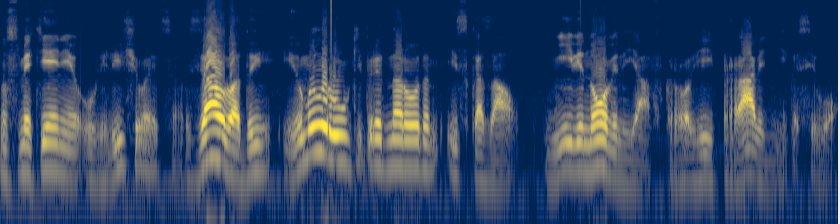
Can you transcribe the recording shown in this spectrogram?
но смятение увеличивается, взял воды и умыл руки перед народом и сказал, «Не виновен я в крови праведника сего,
